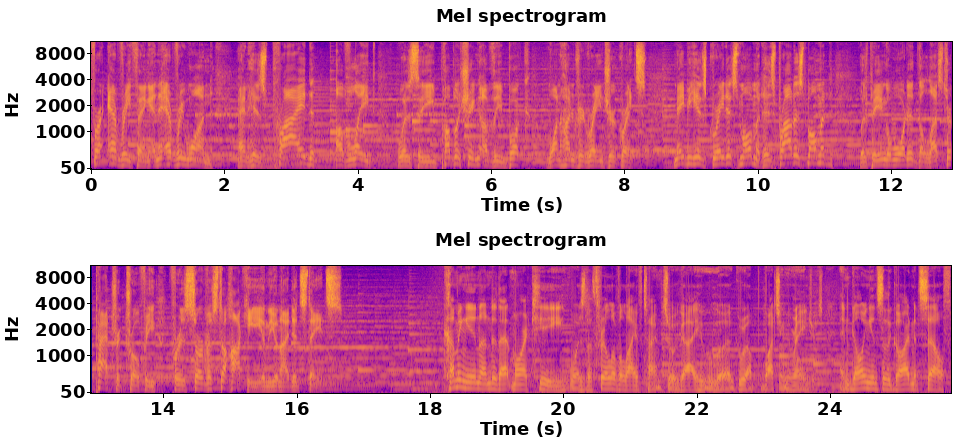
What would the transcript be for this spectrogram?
for everything and everyone. And his pride of late was the publishing of the book 100 Ranger Greats. Maybe his greatest moment, his proudest moment, was being awarded the Lester Patrick Trophy for his service to hockey in the United States. Coming in under that marquee was the thrill of a lifetime to a guy who uh, grew up watching the Rangers. And going into the garden itself,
